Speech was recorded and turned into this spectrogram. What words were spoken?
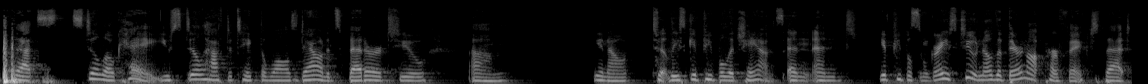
That's still okay. You still have to take the walls down. It's better to, um, you know, to at least give people a chance and and give people some grace too. Know that they're not perfect. That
